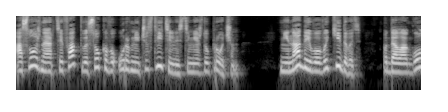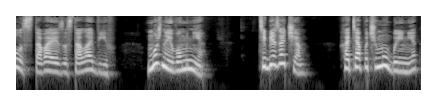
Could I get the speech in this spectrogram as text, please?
а сложный артефакт высокого уровня чувствительности, между прочим. «Не надо его выкидывать», — подала голос, вставая из-за стола Вив. «Можно его мне?» «Тебе зачем? Хотя почему бы и нет?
